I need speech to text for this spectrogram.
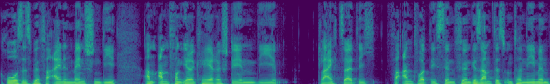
groß ist. Wir vereinen Menschen, die am Anfang ihrer Karriere stehen, die gleichzeitig verantwortlich sind für ein gesamtes Unternehmen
